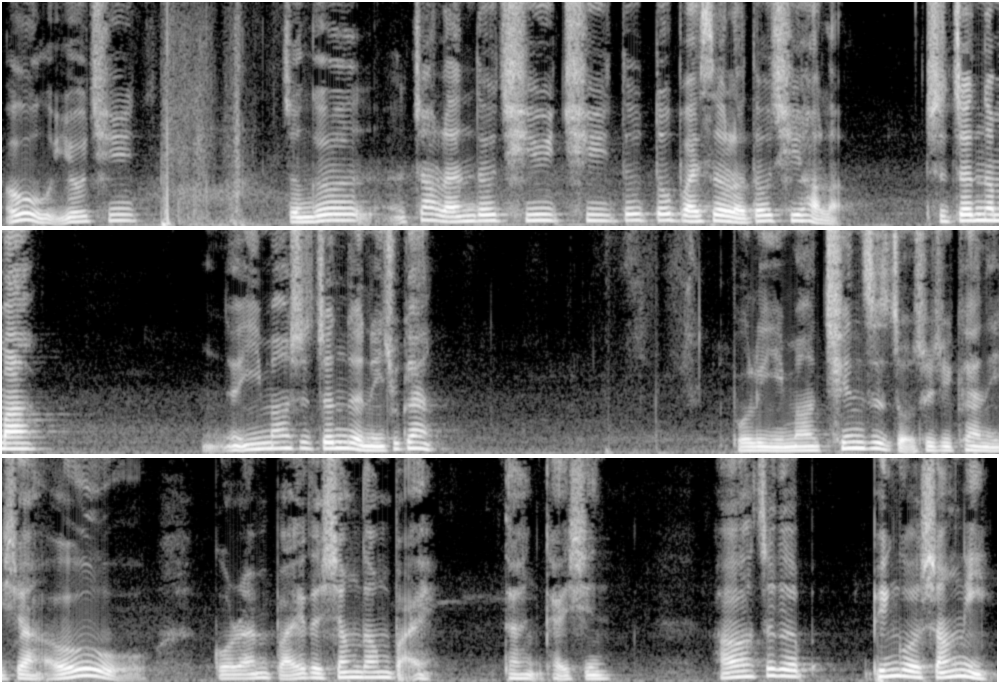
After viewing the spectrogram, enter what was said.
哦，油漆。整个栅栏都漆漆都都白色了，都漆好了，是真的吗？姨妈是真的，你去看。玻璃姨妈亲自走出去看一下，哦，果然白的相当白，她很开心。好，这个苹果赏你，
